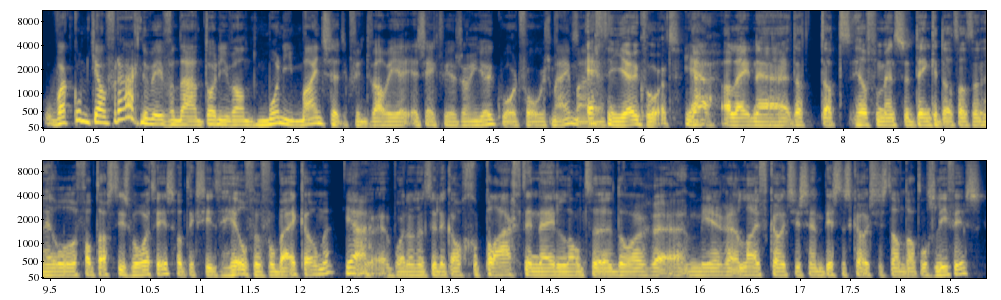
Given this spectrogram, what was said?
waar komt jouw vraag nu weer vandaan, Tony? Want money mindset, ik vind het wel weer, is echt weer zo'n jeukwoord volgens mij. Maar, Echt een jeukwoord. Ja. Ja. alleen eh, dat, dat heel veel mensen denken dat dat een heel fantastisch woord is. Want ik zie het heel veel voorbij komen. Ja. We worden natuurlijk al geplaagd in Nederland eh, door eh, meer life coaches en business coaches dan dat ons lief is.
